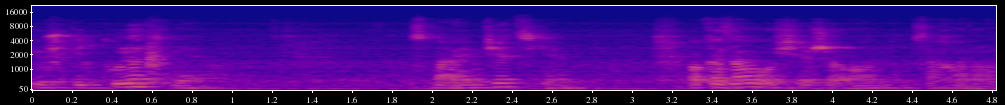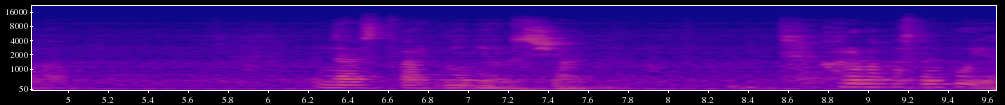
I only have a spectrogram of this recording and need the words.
już kilkuletnie, z małym dzieckiem. Okazało się, że on zachorował na stwardnienie rozsiane. Choroba postępuje.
